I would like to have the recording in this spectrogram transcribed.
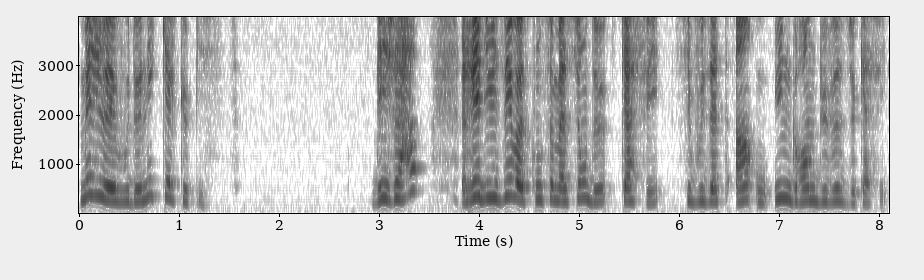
mais je vais vous donner quelques pistes. Déjà, réduisez votre consommation de café si vous êtes un ou une grande buveuse de café,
